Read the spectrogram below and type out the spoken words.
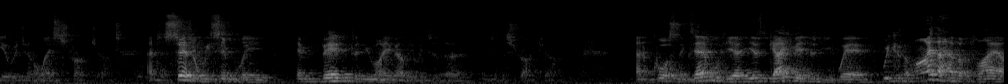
the original S structure. And to set it, we simply embed the new A value into. And of course, an example here is game entity, where we could either have a player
